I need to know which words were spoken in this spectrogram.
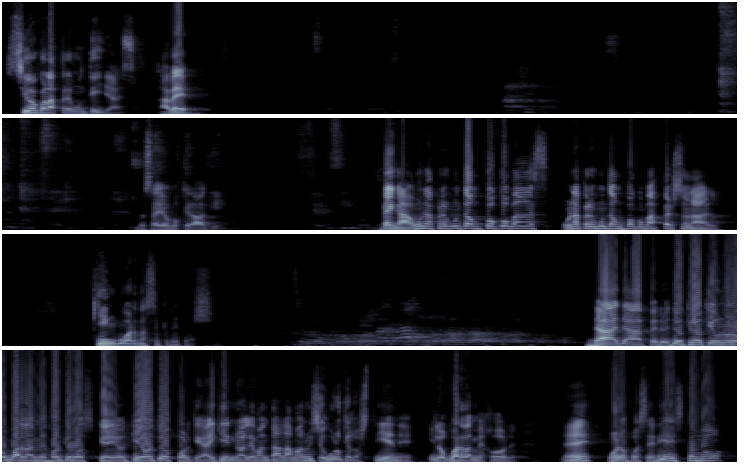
sigo con las preguntillas. A ver. Nos habíamos quedado aquí. Venga, una pregunta un poco más, una pregunta un poco más personal. ¿Quién guarda secretos? Ya, ya, pero yo creo que uno los guarda mejor que, vos, que, otros porque hay quien no ha levantado la mano y seguro que los tiene y los guardan mejor. ¿eh? Bueno, pues seríais como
